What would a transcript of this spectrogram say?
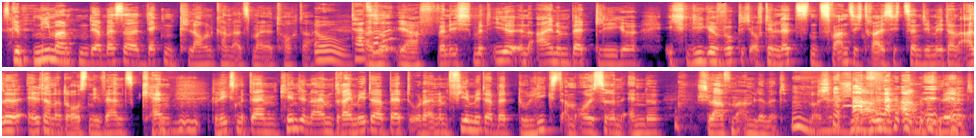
es gibt niemanden, der besser Decken klauen kann als meine Tochter. Oh. du. Tatsache? Also ja, wenn ich mit ihr in einem Bett liege, ich liege wirklich auf den letzten 20, 30 Zentimetern. Alle Eltern da draußen, die werden es kennen. Du liegst mit deinem Kind in einem 3-Meter-Bett oder in einem 4-Meter-Bett. Du liegst am äußeren Ende, schlafen am Limit. Leute, schlafen am Limit.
